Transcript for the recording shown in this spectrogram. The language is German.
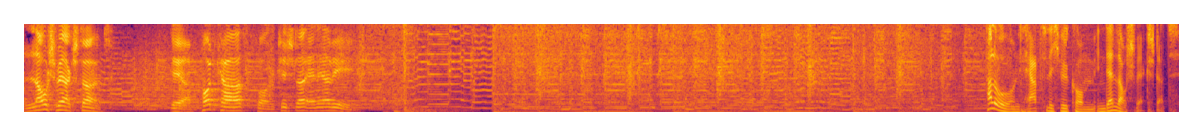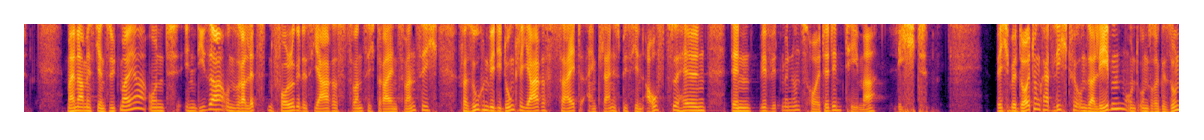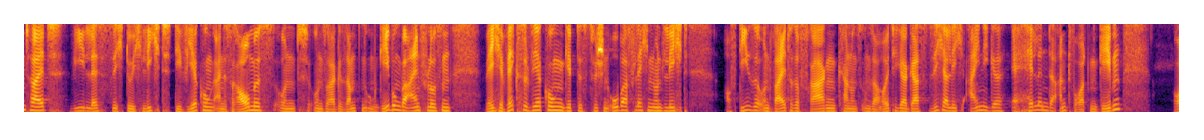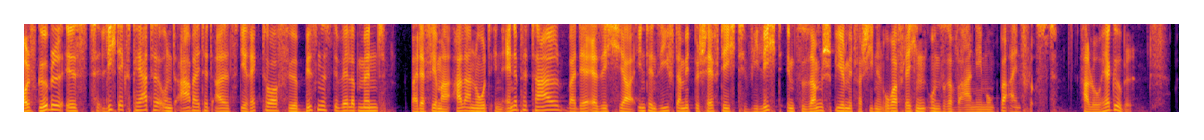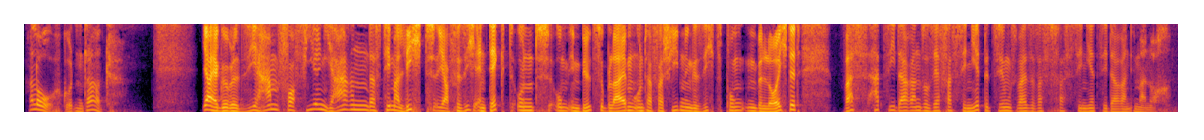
Lauschwerkstatt, der Podcast von Tischler NRW. Hallo und herzlich willkommen in der Lauschwerkstatt. Mein Name ist Jens Südmeier und in dieser unserer letzten Folge des Jahres 2023 versuchen wir die dunkle Jahreszeit ein kleines bisschen aufzuhellen, denn wir widmen uns heute dem Thema Licht. Welche Bedeutung hat Licht für unser Leben und unsere Gesundheit? Wie lässt sich durch Licht die Wirkung eines Raumes und unserer gesamten Umgebung beeinflussen? Welche Wechselwirkungen gibt es zwischen Oberflächen und Licht? Auf diese und weitere Fragen kann uns unser heutiger Gast sicherlich einige erhellende Antworten geben. Rolf Göbel ist Lichtexperte und arbeitet als Direktor für Business Development bei der Firma Alanot in Ennepetal, bei der er sich ja intensiv damit beschäftigt, wie Licht im Zusammenspiel mit verschiedenen Oberflächen unsere Wahrnehmung beeinflusst. Hallo, Herr Göbel. Hallo, guten Tag. Ja, Herr Göbel, Sie haben vor vielen Jahren das Thema Licht ja für sich entdeckt und, um im Bild zu bleiben, unter verschiedenen Gesichtspunkten beleuchtet. Was hat Sie daran so sehr fasziniert, beziehungsweise was fasziniert Sie daran immer noch?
